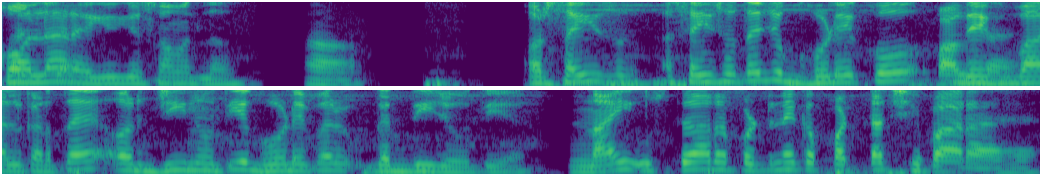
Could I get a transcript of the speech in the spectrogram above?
कॉलर अच्छा। है क्योंकि उसका मतलब। हाँ। और सही सही होता है जो घोड़े को देखभाल करता है और जीन होती है घोड़े पर गद्दी जो होती है। नाई उस्तरा रपटने का पट्टा छिपा रहा है।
